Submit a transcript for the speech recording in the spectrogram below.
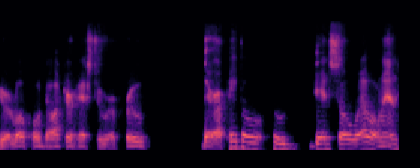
Your local doctor has to approve. There are people who did so well on,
